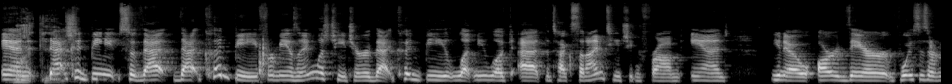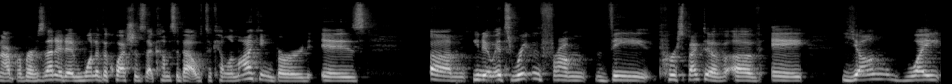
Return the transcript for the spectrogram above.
and right, that yes. could be so that that could be for me as an english teacher that could be let me look at the text that i'm teaching from and you know are there voices are not represented and one of the questions that comes about with to kill a mockingbird is um, you know it's written from the perspective of a young white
